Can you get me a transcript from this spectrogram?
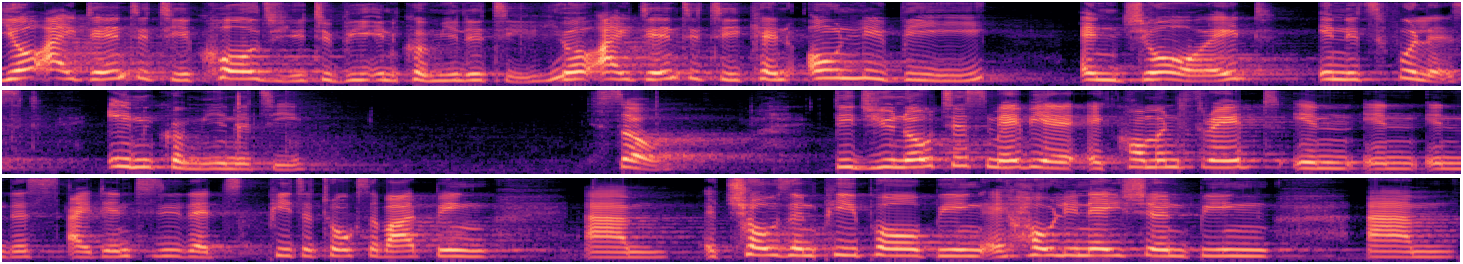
Your identity called you to be in community. Your identity can only be enjoyed in its fullest in community. So, did you notice maybe a, a common thread in, in, in this identity that Peter talks about being um, a chosen people, being a holy nation, being um,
